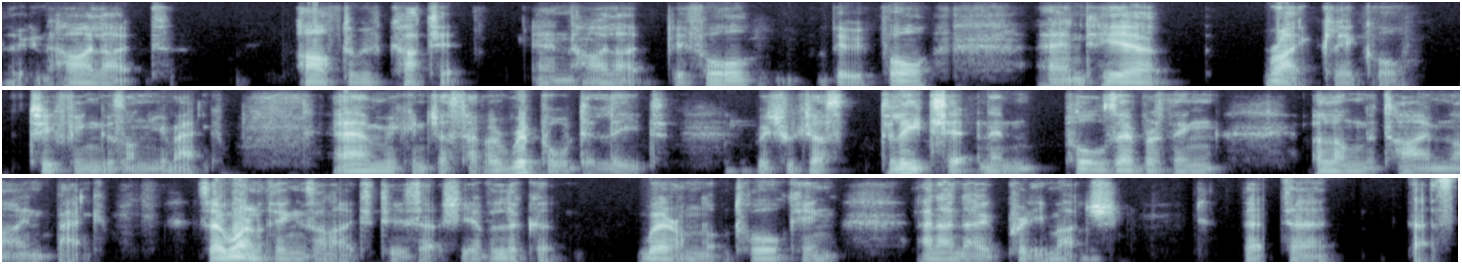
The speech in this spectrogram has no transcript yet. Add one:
So we can highlight after we've cut it and highlight before, a bit before. And here, right click or two fingers on your Mac. And we can just have a ripple delete, which will just delete it and then pulls everything along the timeline back. So one of the things I like to do is actually have a look at where I'm not talking. And I know pretty much that uh, that's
